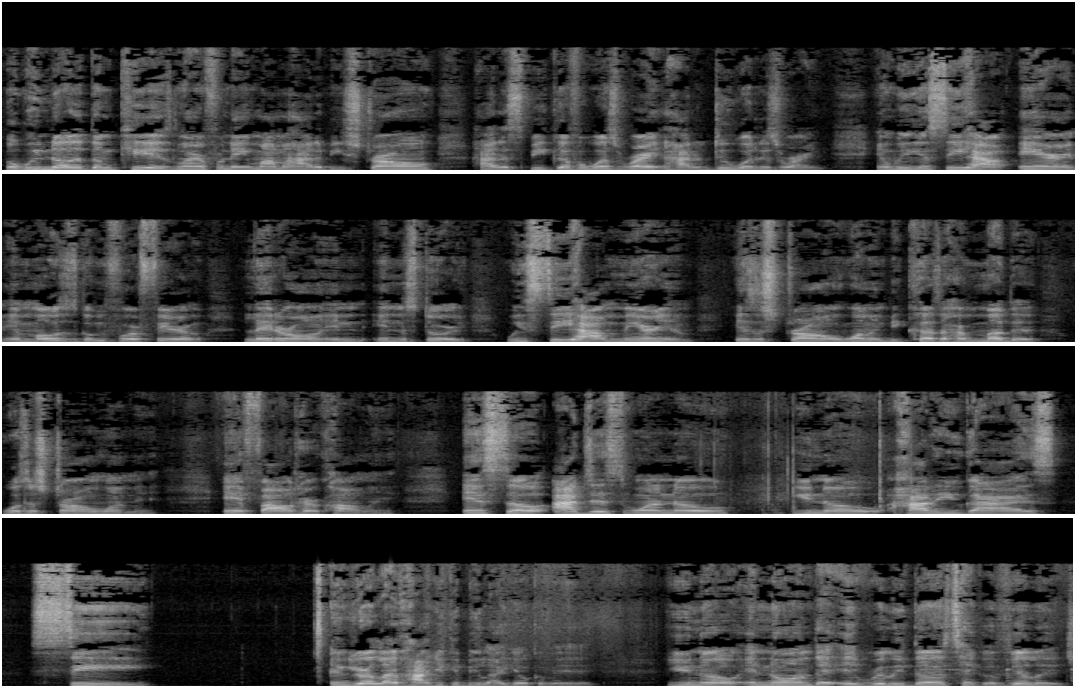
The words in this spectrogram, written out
but we know that them kids learn from their mama how to be strong, how to speak up for what's right, how to do what is right. And we can see how Aaron and Moses go before Pharaoh later on in, in the story. We see how Miriam is a strong woman because of her mother was a strong woman and followed her calling. And so I just want to know you know, how do you guys see in your life how you can be like Yocheved? You know, and knowing that it really does take a village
